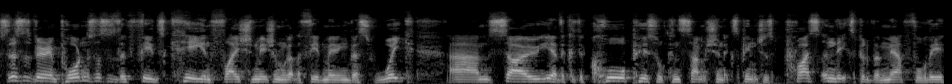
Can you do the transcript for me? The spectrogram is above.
So this is very important. This is the Fed's key inflation measure. We've got the Fed meeting this week. Um, so yeah, the, the, core personal consumption expenditures price index, bit of a mouthful there.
